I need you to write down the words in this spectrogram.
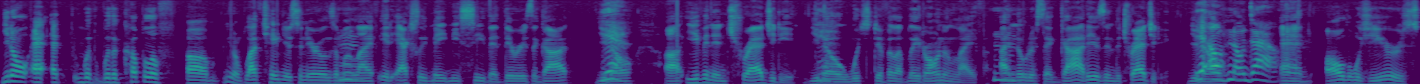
you know, at, at, with with a couple of um, you know life changing scenarios in my Mm. life, it actually made me see that there is a God. You Yeah. know, uh, even in tragedy, you Yeah. know, which developed later on in life, I noticed that God is in the tragedy. You yeah. know? Oh, no doubt. And all those years,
